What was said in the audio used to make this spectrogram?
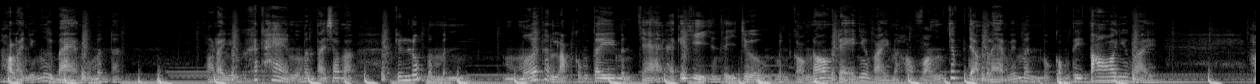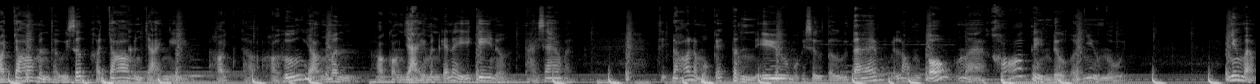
Hoặc là những người bạn của mình đó. Hoặc là những khách hàng của mình. Tại sao mà cái lúc mà mình mới thành lập công ty mình trả lại cái gì trên thị trường mình còn non trẻ như vậy mà họ vẫn chấp nhận làm với mình một công ty to như vậy? Họ cho mình thử sức họ cho mình trải nghiệm họ họ, họ hướng dẫn mình họ còn dạy mình cái này cái kia nữa. Tại sao vậy? Thì đó là một cái tình yêu một cái sự tử tế một cái lòng tốt mà khó tìm được ở nhiều người. Nhưng mà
